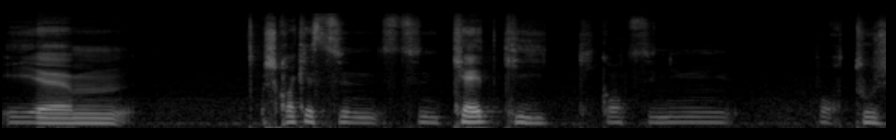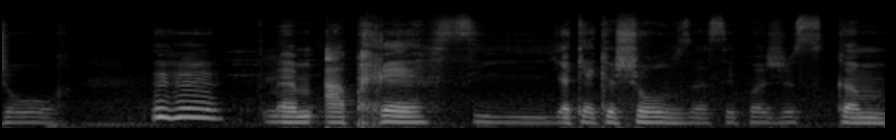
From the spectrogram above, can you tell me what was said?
Et je crois que c'est une, une quête qui, qui continue pour toujours. Mhm. Même après, s'il y a quelque chose, c'est pas juste comme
